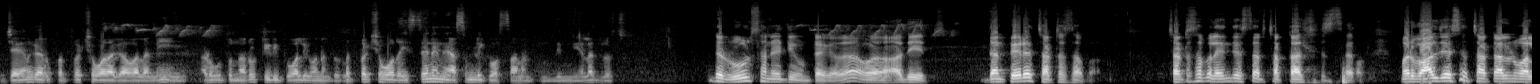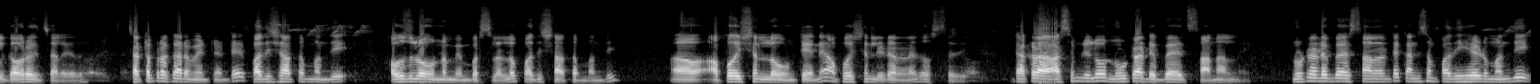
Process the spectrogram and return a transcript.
జగన్ గారు ప్రతిపక్ష హోదా కావాలని అడుగుతున్నారు టీడీపీ వాళ్ళు ఇవ్వనంటారు ప్రతిపక్ష హోదా ఇస్తేనే నేను అసెంబ్లీకి వస్తానంటుంది దీన్ని ఎలా చూడొచ్చు? అంటే రూల్స్ అనేటివి ఉంటాయి కదా అది దాని పేరే చట్టసభ. చట్టసభలో ఏం చేస్తారు? చట్టాలు చేస్తారు. మరి వాళ్ళు చేసిన చట్టాలను వాళ్ళు గౌరవించాలి కదా. చట్ట ప్రకారం ఏంటంటే పది శాతం మంది హౌస్లో ఉన్న మెంబర్స్లలో పది శాతం మంది అపోజిషన్లో ఉంటేనే అపోజిషన్ లీడర్ అనేది వస్తుంది. అంటే అక్కడ అసెంబ్లీలో నూట డెబ్బై ఐదు స్థానాలు ఉన్నాయి నూట డెబ్బై స్థానాలు అంటే కనీసం పదిహేడు మంది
